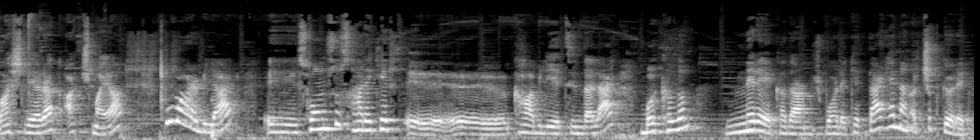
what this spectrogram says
başlayarak açmaya. Bu Barbie'ler e, sonsuz hareket e, kabiliyetindeler. Bakalım nereye kadarmış bu hareketler? Hemen açıp görelim.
